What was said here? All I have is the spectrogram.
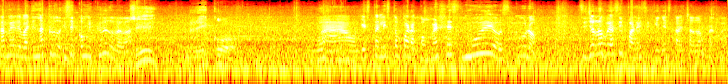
Carne de ballena crudo. Y se come crudo, ¿verdad? Sí. Rico. Wow, ya está listo para comerse. Es muy oscuro. Si yo lo veo así parece que ya está echado a perder.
